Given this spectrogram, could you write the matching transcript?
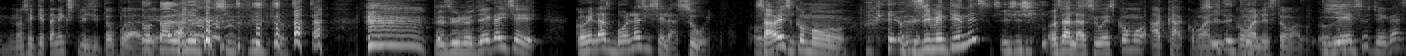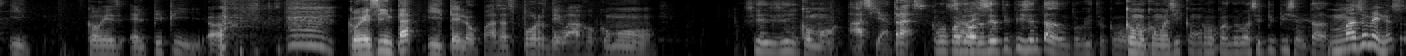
no sé qué tan explícito pueda ser. Totalmente, sin filtro. Entonces uno llega y se coge las bolas y se las sube. ¿Sabes? Como... Ok, ok. ¿Sí me entiendes? Sí, sí, sí. O sea, las subes como acá, como al, como al estómago. Y eso llegas y coges el pipí. coges cinta y te lo pasas por debajo como, Sí, sí, sí. como hacia atrás. Como cuando vas a ¿sabes? hacer pipí sentado un poquito. Como, Como, así, como, como cuando uno hace pipí sentado. Más o menos,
